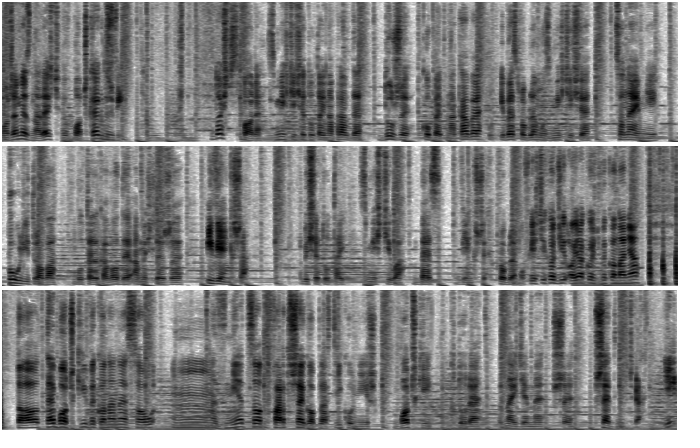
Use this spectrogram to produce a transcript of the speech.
możemy znaleźć w boczkach drzwi dość spore. Zmieści się tutaj naprawdę duży kubek na kawę i bez problemu zmieści się co najmniej półlitrowa butelka wody, a myślę, że i większa by się tutaj zmieściła bez większych problemów. Jeśli chodzi o jakość wykonania, to te boczki wykonane są nieco twardszego plastiku niż boczki, które znajdziemy przy przednich drzwiach. I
